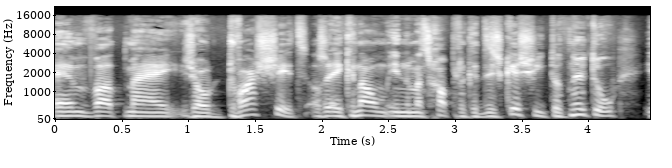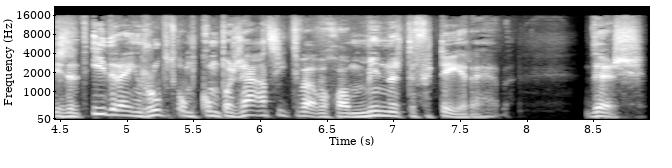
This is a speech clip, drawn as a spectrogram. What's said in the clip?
En wat mij zo dwars zit als econoom in de maatschappelijke discussie tot nu toe, is dat iedereen roept om compensatie terwijl we gewoon minder te verteren hebben. Dus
